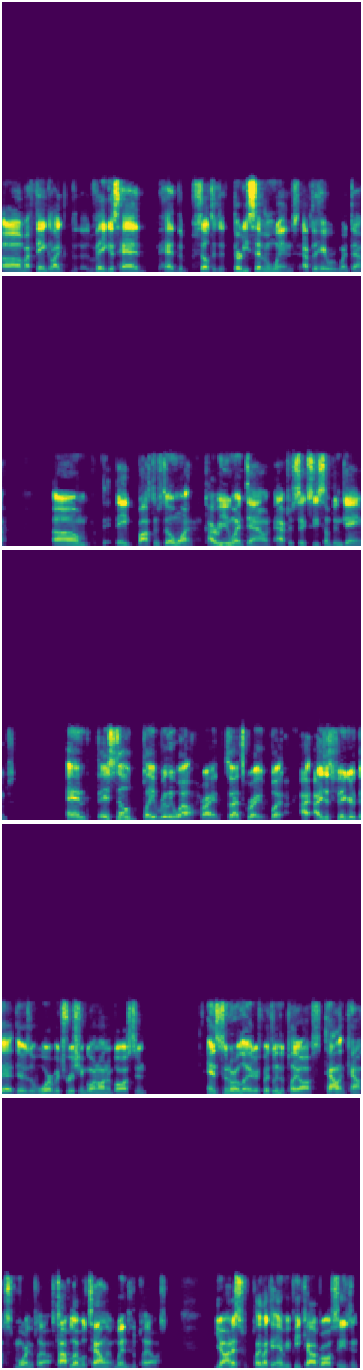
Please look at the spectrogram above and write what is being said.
um, I think like Vegas had had the Celtics at 37 wins after Hayward went down. Um, they Boston still won. Kyrie went down after 60 something games, and they still played really well. Right. So that's great. But I, I just figured that there's a war of attrition going on in Boston. And sooner or later, especially in the playoffs, talent counts more in the playoffs. Top level talent wins in the playoffs. Giannis played like an MVP caliber all season.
